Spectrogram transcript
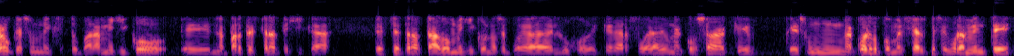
claro que es un éxito para México. Eh, la parte estratégica de este tratado, México no se puede dar el lujo de quedar fuera de una cosa que, que es un acuerdo comercial que seguramente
